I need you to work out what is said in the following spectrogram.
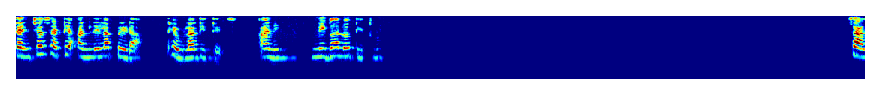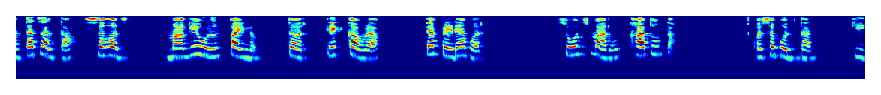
त्यांच्यासाठी आणलेला पेढा ठेवला तिथेच आणि निघालो तिथून. चालता चालता सहज मागे वळून पाहिलं तर एक कावळा त्या पेढ्यावर चोच मारून खात होता. असं बोलतात की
